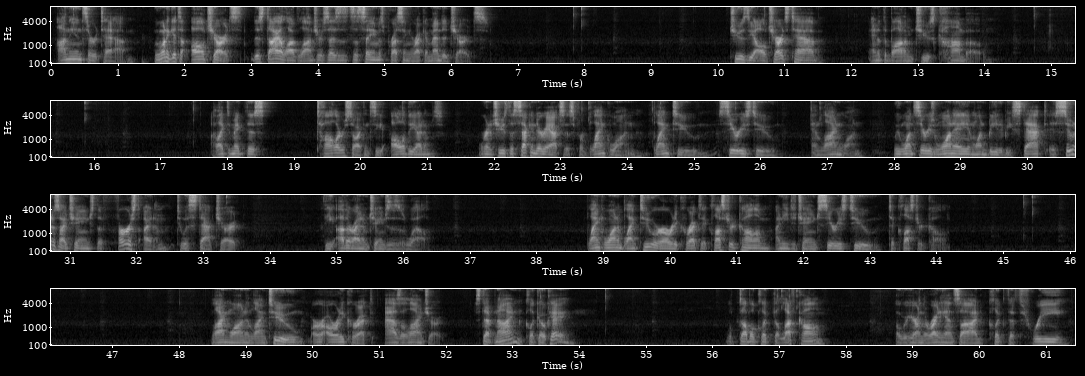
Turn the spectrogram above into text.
On the Insert tab, we want to get to all charts. This dialog launcher says it's the same as pressing recommended charts. Choose the All Charts tab, and at the bottom choose Combo. I like to make this taller so I can see all of the items. We're going to choose the secondary axis for blank 1, blank 2, series 2, and line 1. We want series 1A and 1B to be stacked. As soon as I change the first item to a stack chart, the other item changes as well. Blank 1 and blank 2 are already correct at clustered column. I need to change series 2 to clustered column. Line 1 and line 2 are already correct as a line chart. Step 9, click OK. We'll double click the left column. Over here on the right hand side, click the three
